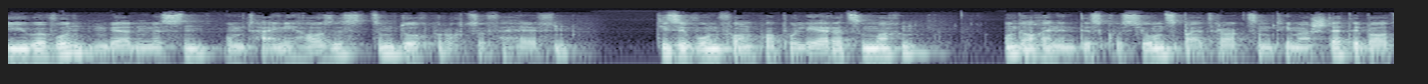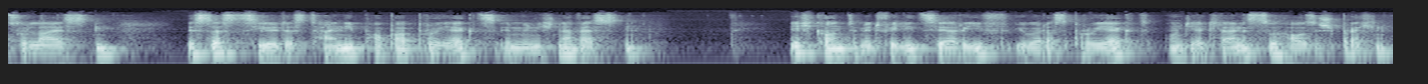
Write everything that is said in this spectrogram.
die überwunden werden müssen, um Tiny Houses zum Durchbruch zu verhelfen. Diese Wohnform populärer zu machen und auch einen Diskussionsbeitrag zum Thema Städtebau zu leisten, ist das Ziel des Tiny Popper Projekts im Münchner Westen. Ich konnte mit Felicia Rief über das Projekt und ihr kleines Zuhause sprechen.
